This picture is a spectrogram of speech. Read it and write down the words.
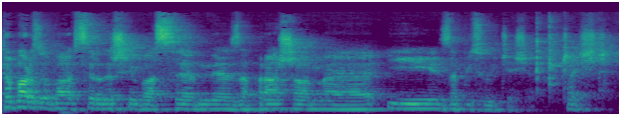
to bardzo was, serdecznie Was zapraszam i zapisujcie się. Cześć!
